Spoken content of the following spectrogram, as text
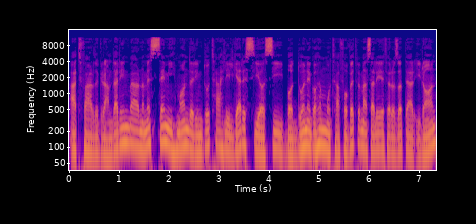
ات فردگرام در این برنامه سه میهمان داریم دو تحلیلگر سیاسی با دو نگاه متفاوت به مسئله اعتراضات در ایران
